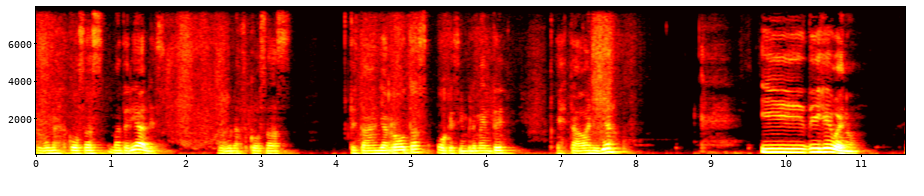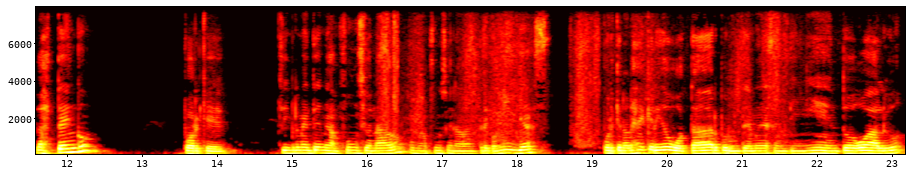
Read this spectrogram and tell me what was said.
algunas cosas materiales, algunas cosas que estaban ya rotas o que simplemente estaban y ya. Y dije, bueno, las tengo porque simplemente me han funcionado, o me han funcionado entre comillas, porque no les he querido votar por un tema de sentimiento o algo.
